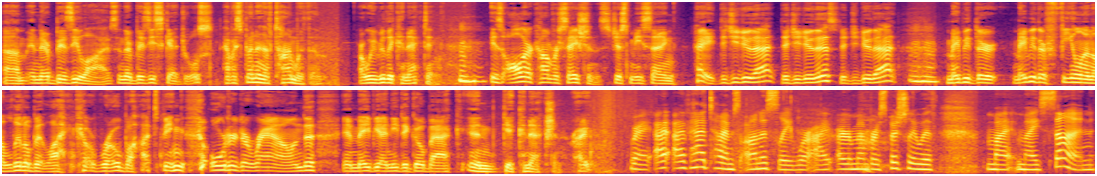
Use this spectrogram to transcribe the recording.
um, in their busy lives and their busy schedules. Have I spent enough time with them? Are we really connecting? Is all our conversations just me saying, "Hey, did you do that? Did you do this? Did you do that?" Maybe they're maybe they're feeling a little bit like a robot being ordered around, and maybe I need to go back and get connection. Right? Right. I, I've had times, honestly, where I, I remember, especially with my my son.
